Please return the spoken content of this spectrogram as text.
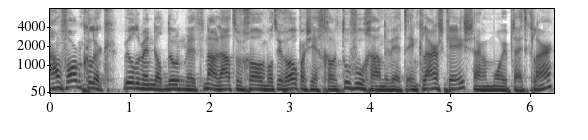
Aanvankelijk wilde men dat doen met, nou laten we gewoon wat Europa zegt, gewoon toevoegen aan de wet en klaar is Kees. Zijn we mooi op tijd klaar.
